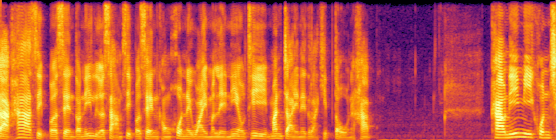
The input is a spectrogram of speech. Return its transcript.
จาก 50%ตอนนี้เหลือ 30%ของคนในวัยม l เลเนียลที่มั่นใจในตลาดคริปโตนะครับข่าวนี้มีคนแช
